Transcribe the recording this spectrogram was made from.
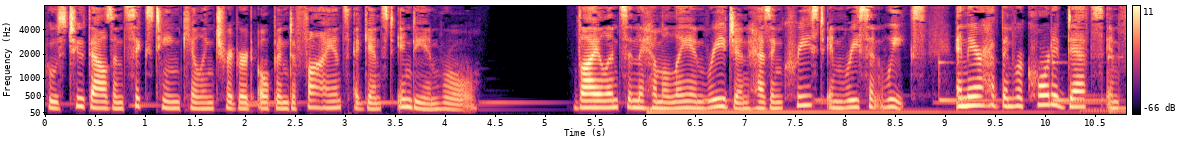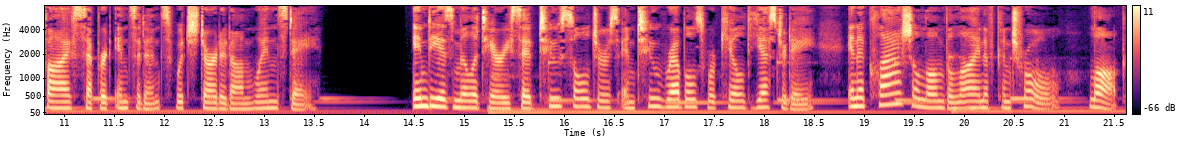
whose 2016 killing triggered open defiance against Indian rule. Violence in the Himalayan region has increased in recent weeks, and there have been recorded deaths in five separate incidents which started on Wednesday. India's military said two soldiers and two rebels were killed yesterday in a clash along the line of control, Ladakh,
